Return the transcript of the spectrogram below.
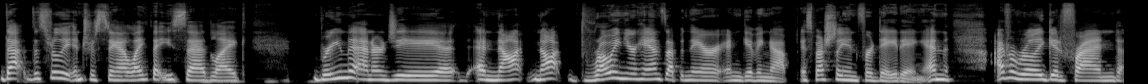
That that's really interesting. I like that you said mm-hmm. like bringing the energy and not not throwing your hands up in the air and giving up especially in for dating. And i have a really good friend.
